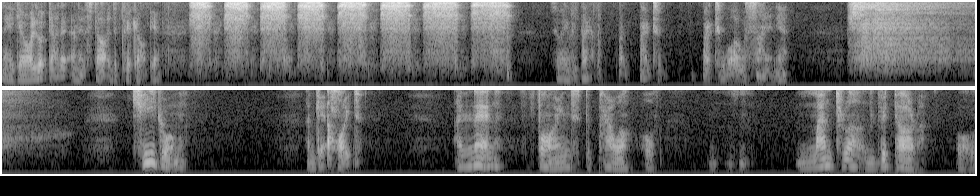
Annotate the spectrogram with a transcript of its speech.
There you go. I looked at it and it started to pick up. Yeah. Shh, shh, shh, shh, shh, shh, shh. So anyway, back back back to back to what I was saying. Yeah. Qigong and get height and then find the power of mantra vitara or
